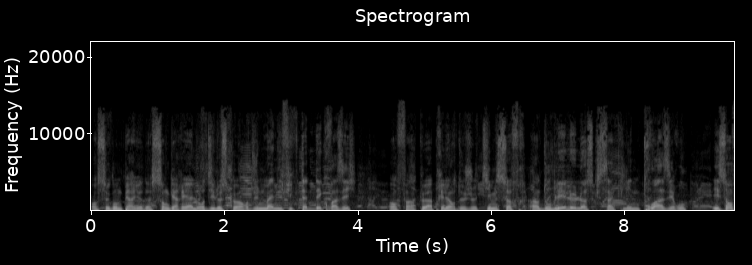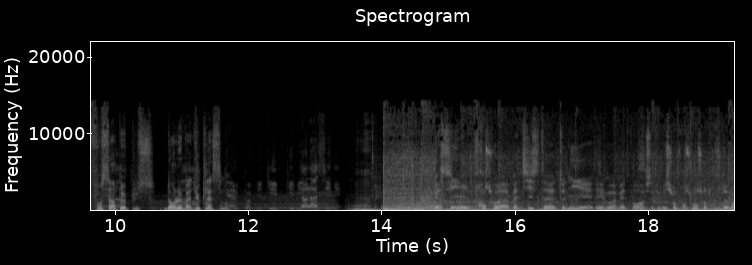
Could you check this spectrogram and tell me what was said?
En seconde période, Sangaré alourdit le score d'une magnifique tête décroisée. Enfin, peu après l'heure de jeu, Kim s'offre un doublé, le LOSC s'incline 3 à 0 et s'enfonce un peu plus dans le bas du classement. Merci François, Baptiste, Tony et, Mohamed pour euh, cette émission. François, on se retrouve demain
